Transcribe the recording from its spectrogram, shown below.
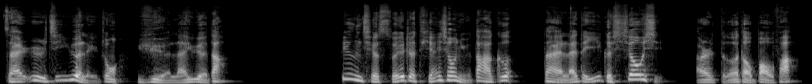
在日积月累中越来越大，并且随着田小女大哥带来的一个消息而得到爆发。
